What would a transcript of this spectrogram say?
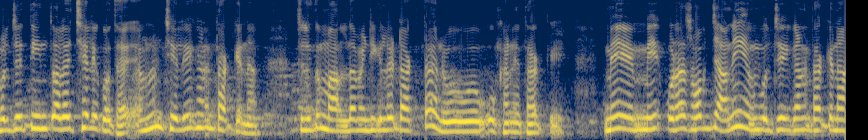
বলছে তিনতলায় ছেলে কোথায়? এমন ছেলে এখানে থাকে না। ছেলে তো মালদা মেডিকেলের ডাক্তার ও ওখানে থাকে। মেয়ে মেয়ে ওরা সব জানে। বলছে এখানে থাকে না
